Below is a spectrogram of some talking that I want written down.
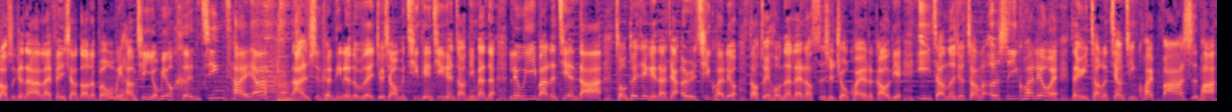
老师跟大家来分享到的本梦比行情有没有很精彩呀？答案是肯定的，对不对？就像我们七天七根涨停板的六一八的建达，从推荐给大家二十七块六，到最后呢来到四十九块二的高点，一张呢就涨了二十一块六，哎，等于涨了将近快八十趴，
